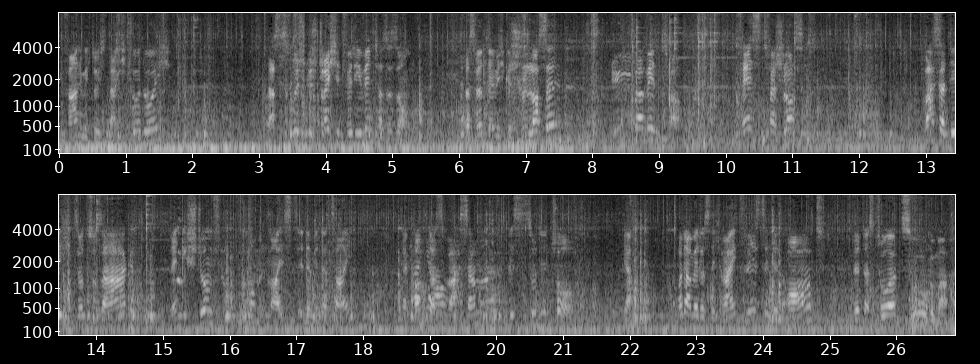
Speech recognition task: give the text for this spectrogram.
Die fahren nämlich durchs Deichtor durch. Das ist frisch gestrichen für die Wintersaison. Das wird nämlich geschlossen über Winter. Fest verschlossen. Wasserdicht sozusagen. Wenn die Sturmfluten kommen, meistens in der Winterzeit, dann kommt das Wasser mal bis zu den Toren. Ja. Und damit es nicht reinfließt in den Ort, wird das Tor zugemacht.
